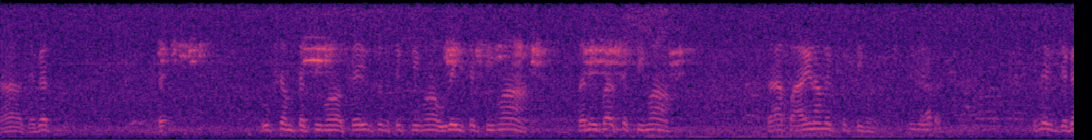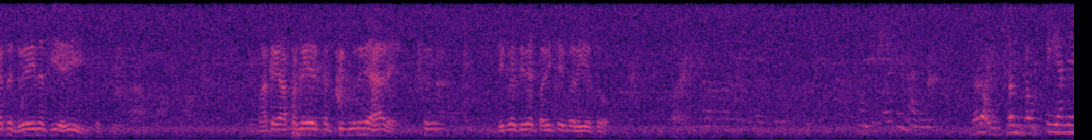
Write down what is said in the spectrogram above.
હા જગત ઉપસમ શક્તિમાં ક્ષય ઉપસમ શક્તિમાં ઉદય શક્તિમાં શનિપાત શક્તિમાં આ પારિણામિક શક્તિમાં. એટલે જગત જોઈ નથી એવી શક્તિ. માટે આપણને શક્તિ મળી હારે. ધીમે ધીમે પરિચય મળીએ તો. ઉપસમ શક્તિ અને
